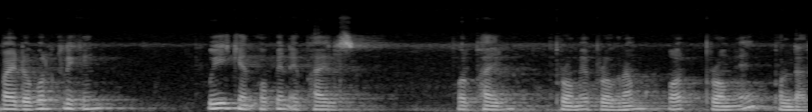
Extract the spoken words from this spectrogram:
By double clicking we can open a files or file from a program or from a folder.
